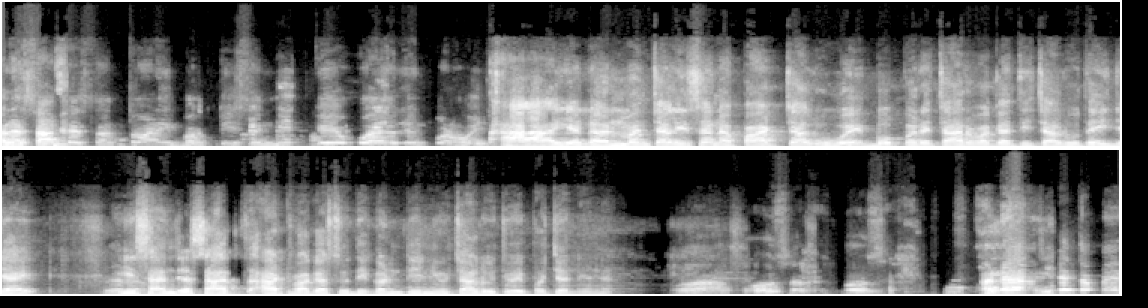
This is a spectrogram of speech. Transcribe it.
અને સાથે સંતવાણી ભક્તિ સંગીત કે એવું આયોજન પણ હોય છે. હા હા એટલે હનુમાન ચાલીસાના પાઠ ચાલુ હોય બપોરે ચાર વાગ્યાથી ચાલુ થઈ જાય. એ સાંજે સાત આઠ વાગ્યા સુધી કન્ટિન્યુ ચાલુ જ હોય ભજન એને. વાહ બહુ સરસ બહુ સરસ. અને આજે તમે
